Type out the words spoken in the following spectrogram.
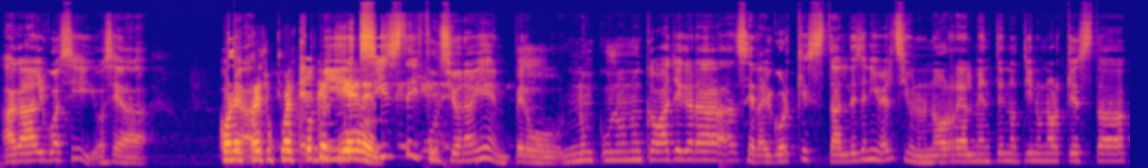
haga algo así, o sea... o Con el presupuesto el que MIDI tienen. existe y funciona bien, pero uno nunca va a llegar a hacer algo orquestal de ese nivel si uno no realmente no tiene una orquesta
